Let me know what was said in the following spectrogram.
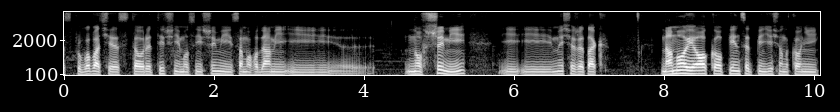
y, spróbować się z teoretycznie mocniejszymi samochodami i nowszymi i, i myślę, że tak na moje oko 550 koni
